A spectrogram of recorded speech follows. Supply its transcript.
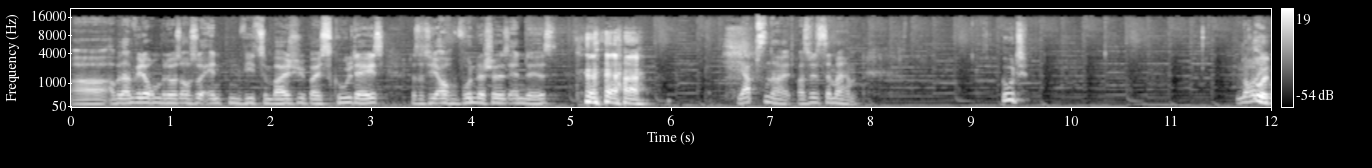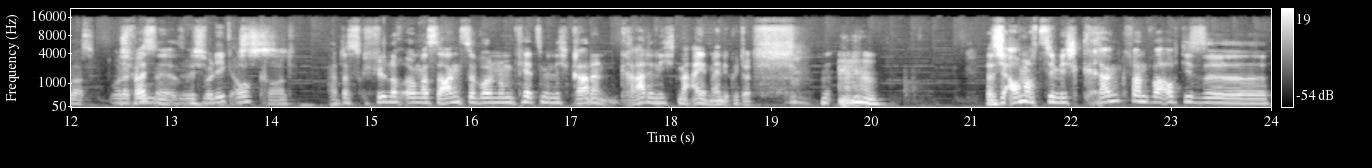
Äh, aber dann wiederum du hast auch so Enden wie zum Beispiel bei School Days, das natürlich auch ein wunderschönes Ende ist. Japsen halt, was willst du machen? Gut. Noch Gut. irgendwas? Oder Ich weiß nicht, also ich überlege auch gerade. Hab das Gefühl, noch irgendwas sagen zu wollen, nun fällt es mir nicht gerade gerade nicht mehr ein, meine Güte. Was ich auch noch ziemlich krank fand, war auch diese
